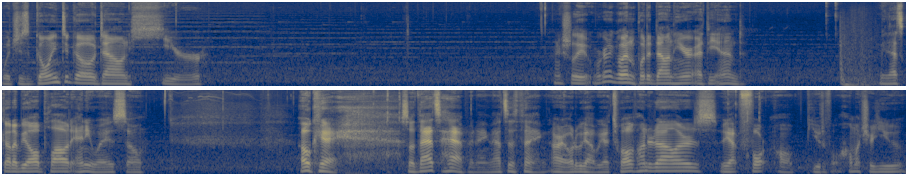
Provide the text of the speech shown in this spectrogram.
which is going to go down here. Actually, we're going to go ahead and put it down here at the end. I mean, that's got to be all plowed anyways, so... Okay, so that's happening. That's a thing. All right, what do we got? We got $1,200. We got four... Oh, beautiful. How much are you?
